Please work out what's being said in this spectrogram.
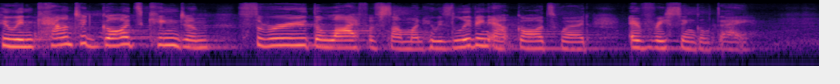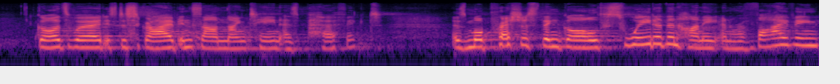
who encountered God's kingdom through the life of someone who is living out God's word every single day. God's word is described in Psalm 19 as perfect, as more precious than gold, sweeter than honey, and reviving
